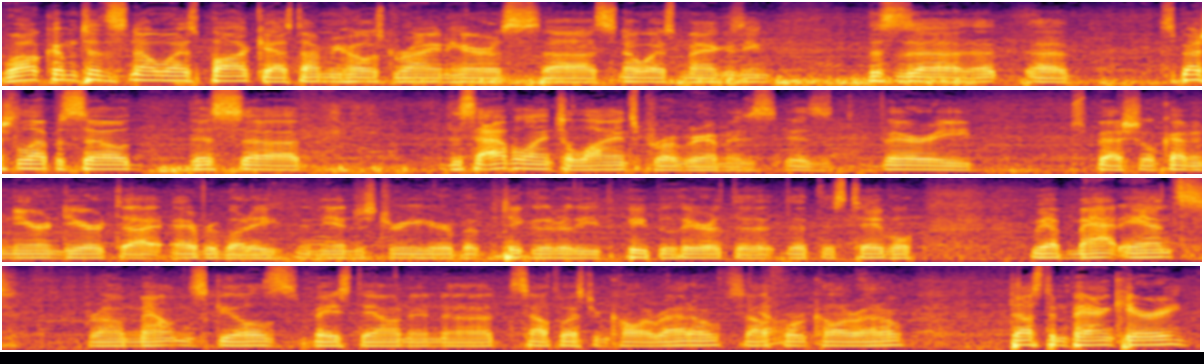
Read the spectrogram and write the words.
Welcome to the SnoWest podcast. I'm your host Ryan Harris, uh, SnoWest Magazine. This is a, a, a special episode. This uh, this Avalanche Alliance program is is very special, kind of near and dear to everybody in the industry here, but particularly the people here at the at this table. We have Matt Entz from Mountain Skills, based down in uh, southwestern Colorado, South Fork, Colorado. Dustin Pancheri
